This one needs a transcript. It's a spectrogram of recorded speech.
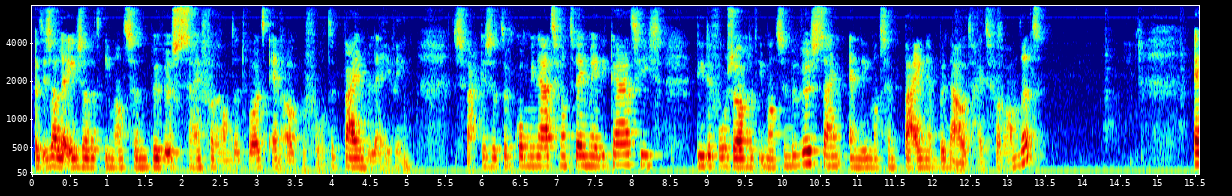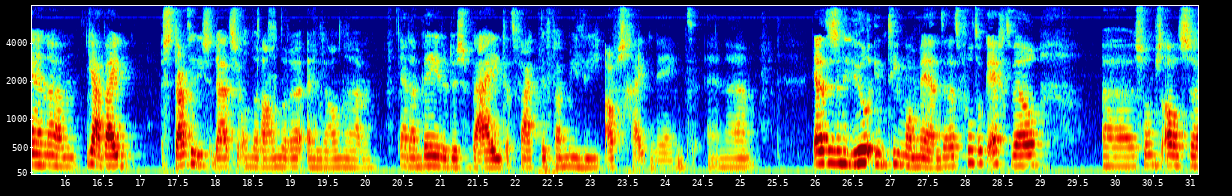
Het is alleen zo dat iemand zijn bewustzijn veranderd wordt en ook bijvoorbeeld de pijnbeleving. Dus vaak is het een combinatie van twee medicaties die ervoor zorgen dat iemand zijn bewustzijn en iemand zijn pijn en benauwdheid verandert. En um, ja, wij starten die sedatie onder andere en dan, um, ja, dan ben je er dus bij dat vaak de familie afscheid neemt. En um, ja, dat is een heel intiem moment en het voelt ook echt wel uh, soms als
